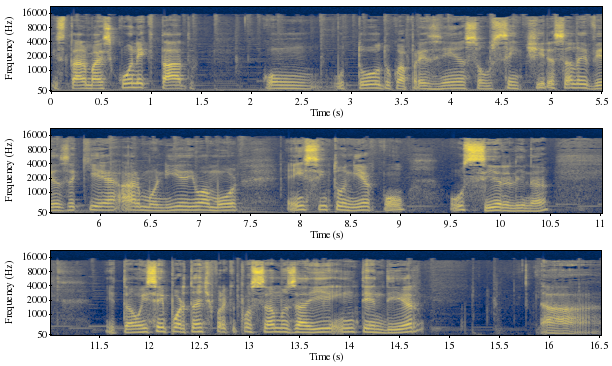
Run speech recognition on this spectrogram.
estar mais conectado com o todo, com a presença, ou sentir essa leveza que é a harmonia e o amor em sintonia com o ser ali, né? Então isso é importante para que possamos aí entender, ah,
